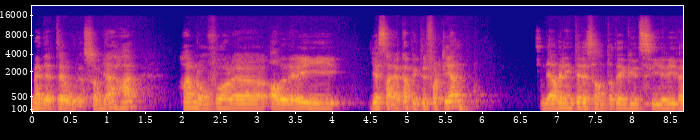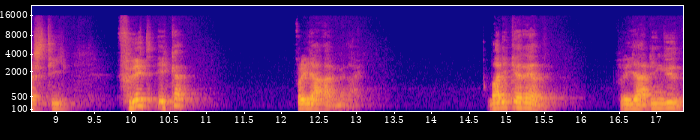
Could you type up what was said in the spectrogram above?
med dette ordet som jeg har, her nå for alle dere i Jesaja kapittel 41. Det er veldig interessant at det Gud sier i vers 10. Frykt ikke, for jeg er med deg. Vær ikke redd, for jeg er din Gud.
